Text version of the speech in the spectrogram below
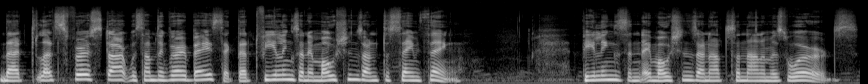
That let's first start with something very basic. That feelings and emotions aren't the same thing. Feelings and emotions are not synonymous words.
